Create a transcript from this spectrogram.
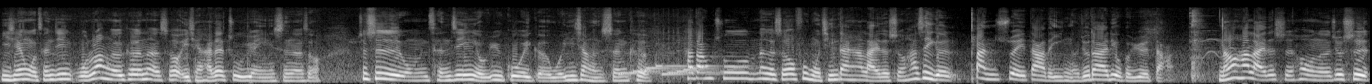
以前我曾经我乱儿科那时候，以前还在住院医师那时候，就是我们曾经有遇过一个我印象很深刻，他当初那个时候父母亲带他来的时候，他是一个半岁大的婴儿，就大概六个月大，然后他来的时候呢，就是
